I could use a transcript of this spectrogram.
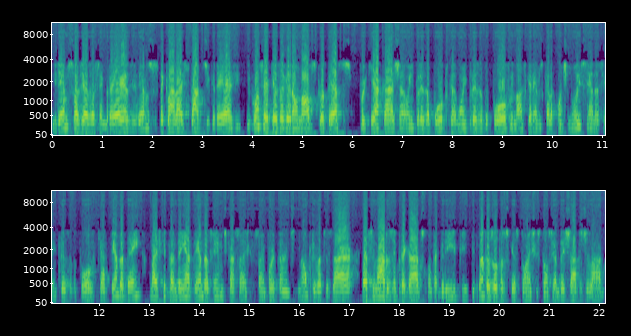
iremos fazer as assembleias, iremos declarar estado de greve e com certeza haverão novos protestos porque a Caixa é uma empresa pública, uma empresa do povo, e nós queremos que ela continue sendo essa empresa do povo, que atenda bem, mas que também atenda as reivindicações que são importantes. Não privatizar, vacinar os empregados contra a gripe e tantas outras questões que estão sendo deixadas de lado.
